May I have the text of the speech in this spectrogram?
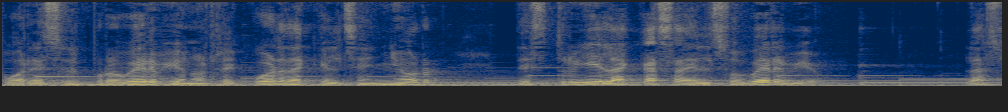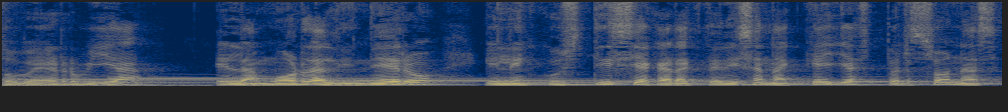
Por eso el proverbio nos recuerda que el Señor destruye la casa del soberbio. La soberbia, el amor al dinero y la injusticia caracterizan a aquellas personas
